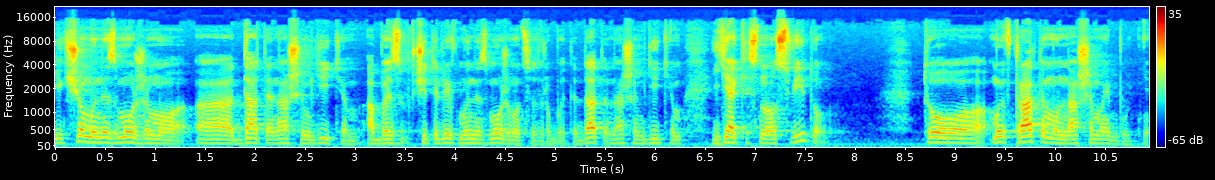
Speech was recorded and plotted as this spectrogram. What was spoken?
якщо ми не зможемо е, дати нашим дітям, а без вчителів ми не зможемо це зробити, дати нашим дітям якісну освіту, то ми втратимо наше майбутнє,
